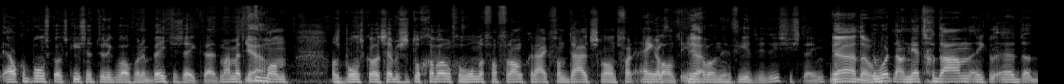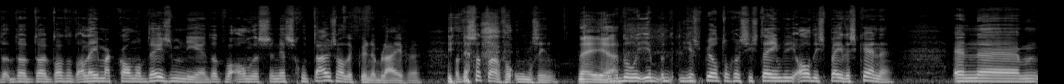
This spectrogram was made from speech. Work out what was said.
elke bondscoach kiest natuurlijk wel voor een beetje zekerheid. Maar met Ja. Koeman als bondscoach hebben ze toch gewoon gewonnen van Frankrijk, van Duitsland, van Engeland. In Ja. gewoon een 4-3-3 systeem. Ja, Er dan. wordt nou net gedaan ik, eh, dat, dat, dat, dat het alleen maar kan op deze manier. En dat we anders net zo goed thuis hadden kunnen blijven. Wat is dat nou voor onzin? Nee, ja. Ik bedoel, je, je speelt toch een systeem die al die spelers kennen. En ehm,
